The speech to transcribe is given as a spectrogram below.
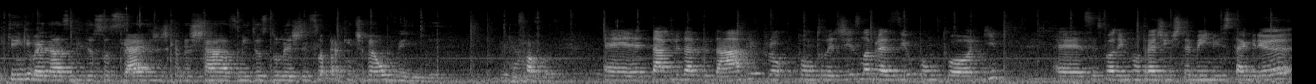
E quem que vai dar as mídias sociais? A gente quer deixar as mídias do Legisla para quem estiver ouvindo. Por favor. É www.legislabrasil.org. É, vocês podem encontrar a gente também no Instagram,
